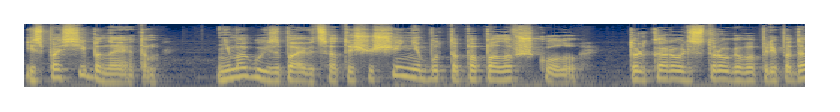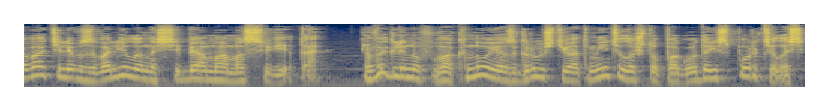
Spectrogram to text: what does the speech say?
И спасибо на этом. Не могу избавиться от ощущения, будто попала в школу. Только роль строгого преподавателя взвалила на себя мама Света – Выглянув в окно, я с грустью отметила, что погода испортилась,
